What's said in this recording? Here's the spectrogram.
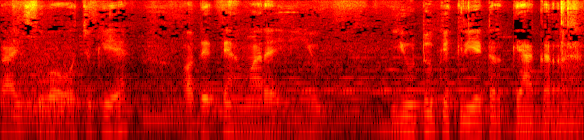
गाइस सुबह हो चुकी है और देखते हैं हमारे यू, यूट्यूब के क्रिएटर क्या कर रहे हैं।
